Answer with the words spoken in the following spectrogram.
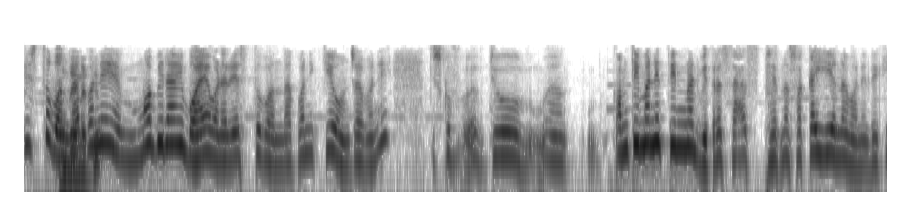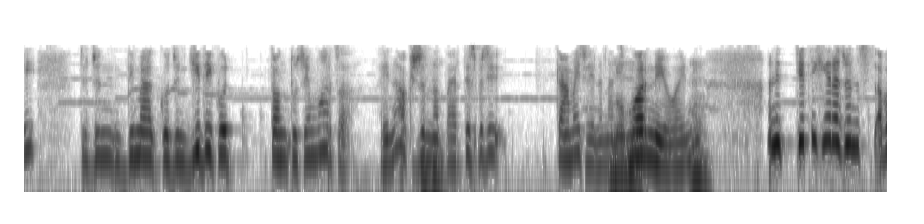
त्यस्तो भन्दा पनि म बिरामी भएँ भनेर यस्तो भन्दा पनि के हुन्छ भने त्यसको त्यो कम्तीमा नै तिन मिनटभित्र सास फेर्न सकाइएन भनेदेखि त्यो जुन दिमागको जुन गिदीको तन्तु चाहिँ मर्छ होइन? अक्सिजन नपाएर त्यसपछि कामै छैन मान्छे मर्ने हो होइन? अनि त्यतिखेर जुन अब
